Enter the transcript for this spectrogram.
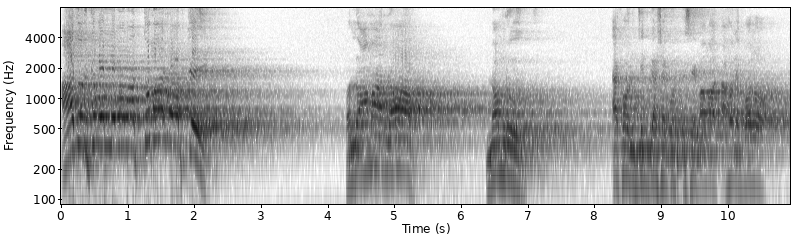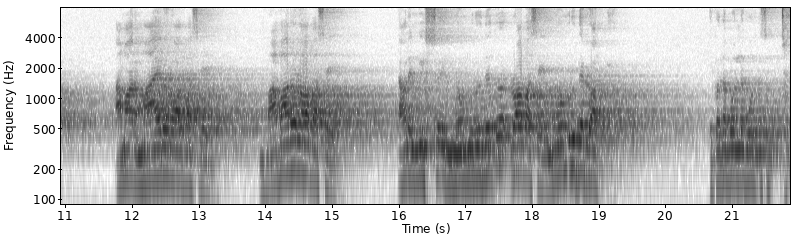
আজরকে বলল বাবা তোমার রবকে বলল আমার রব নমরুদ। এখন জিজ্ঞাসা করতেছে বাবা তাহলে বলো আমার মায়েরও রব আছে বাবারও রব আছে? তাহলে নিশ্চয়ই নমরুদের তো রব আছে নমরুদের রবকে এ কথা বললে বলতেছে "চল,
